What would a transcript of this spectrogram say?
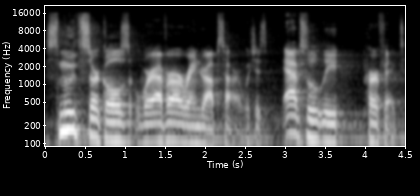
smooth circles wherever our raindrops are, which is absolutely perfect.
